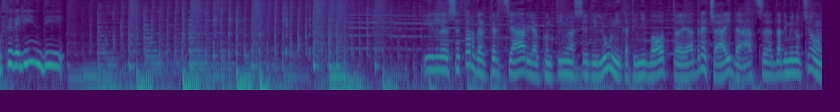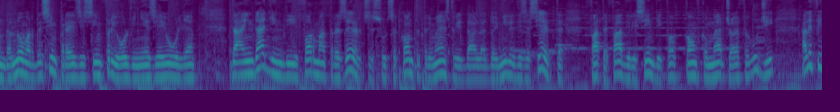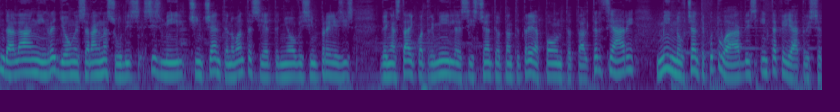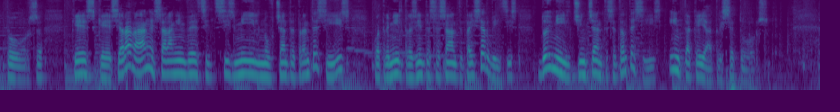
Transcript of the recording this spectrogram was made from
O fevelin di... Il settore del terziario continua sedi l'unica tignibot e adreccia i daz da diminuzione del numero dei impresi in Friul, Vignesi e Uglie. Da indagini di Format Research sul secondo trimestre del 2017, fatte fa di Risin di Confcommercio FVG, alle fin dall'anno in regione saranno nasudis 6.597 nuovi impresi, vengastai 4.683 a pont tal terziari, 1.900 in anche altri settori che, che si araranno e saranno invece 6.936, 4.360 dai servizi, 2.576 in anche altri settori.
